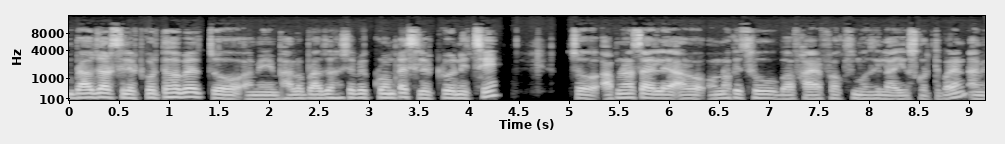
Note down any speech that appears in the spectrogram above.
ব্রাউজার সিলেক্ট করতে হবে। তো আমি ভালো ব্রাউজার হিসেবে ক্রোমটাই সিলেক্ট করে নিচ্ছি। তো আপনারা চাইলে আরও অন্য কিছু বা ফায়ারফক্স মজিলা ইউজ করতে পারেন। আমি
